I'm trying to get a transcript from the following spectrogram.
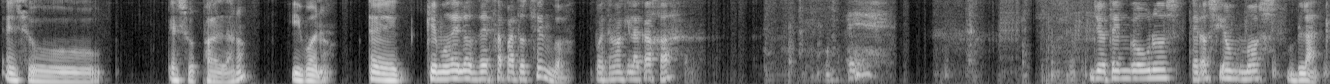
en su en su espalda, ¿no? Y bueno, eh, ¿qué modelos de zapatos tengo? Pues tengo aquí la caja. Eh, yo tengo unos Erosion Moss Black.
